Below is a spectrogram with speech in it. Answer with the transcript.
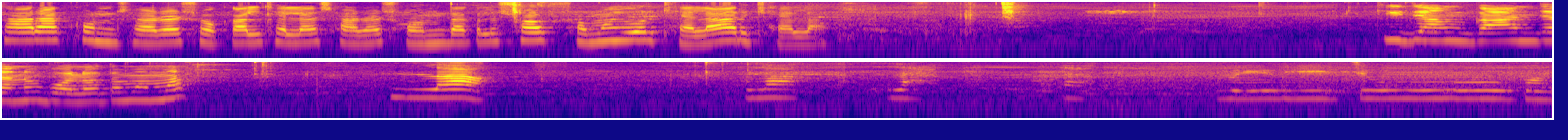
সারাক্ষণ সারা সকাল খেলা সারা সন্ধ্যা খেলা সব সময় ওর খেলা আর খেলা কি জান গান জানো বলো তো মামা La. La. La. La. मेरी जो बन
